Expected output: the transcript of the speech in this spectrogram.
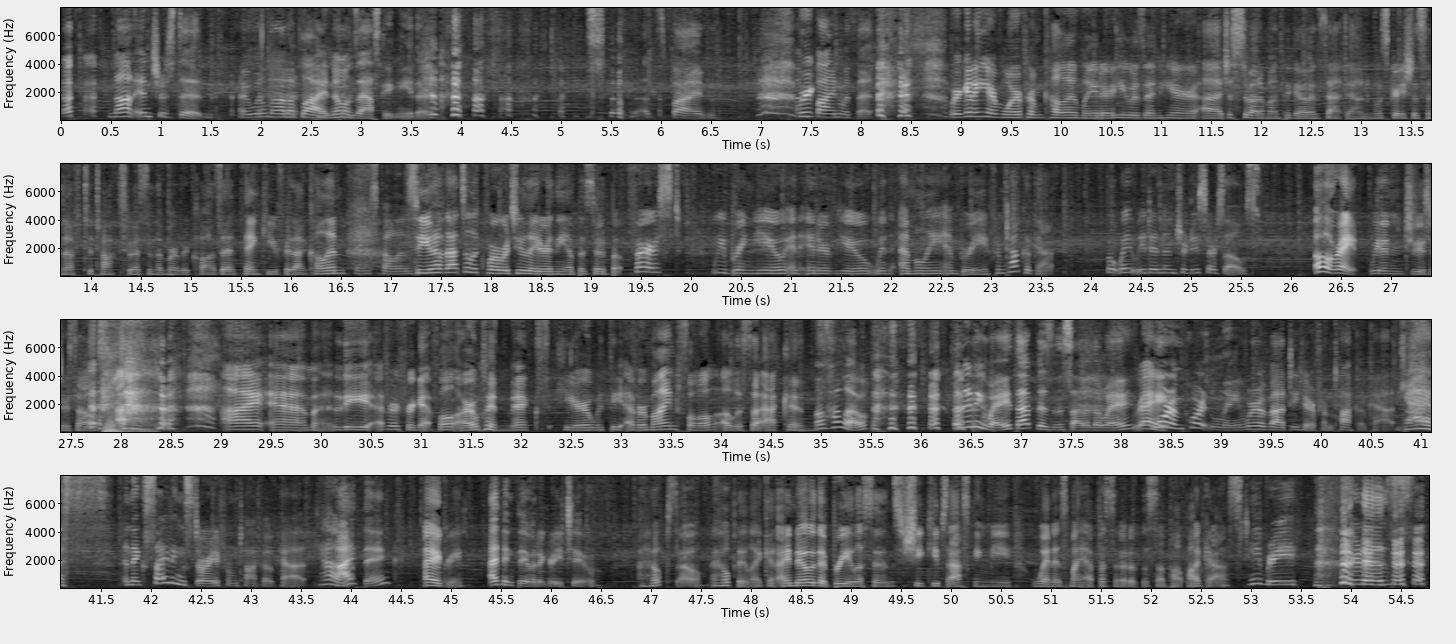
Not interested. I will not apply. No one's asking either. so that's fine. I'm We're- fine with it. We're going to hear more from Cullen later. He was in here uh, just about a month ago and sat down and was gracious enough to talk to us in the murder closet. Thank you for that, Cullen. Thanks, Cullen. So you have that to look forward to later in the episode. But first, we bring you an interview with Emily and Bree from Tacocat. but wait, we didn't introduce ourselves. Oh, right. We didn't introduce ourselves. I am the ever forgetful Arwen Nix here with the ever mindful Alyssa Atkins. Oh, hello. but anyway, that business out of the way. Right. More importantly, we're about to hear from Tacocat. yes. An exciting story from Tacocat. Yeah. I think. I agree. I think they would agree too. I hope so. I hope they like it. I know that Bree listens. She keeps asking me when is my episode of the Sub Pop podcast. Hey, Bree. Here it is.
